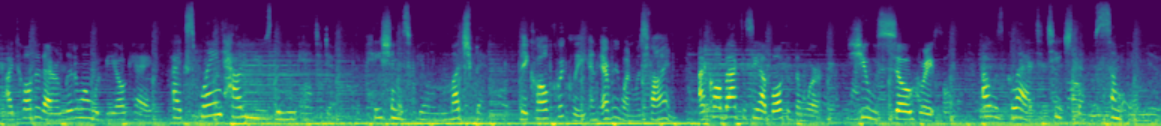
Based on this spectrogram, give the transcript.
I told her that her little one would be okay. I explained how to use the new antidote. The patient is feeling much better. They called quickly, and everyone was fine. I called back to see how both of them were. She was so grateful. I was glad to teach them something new.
